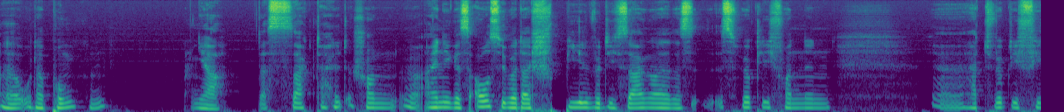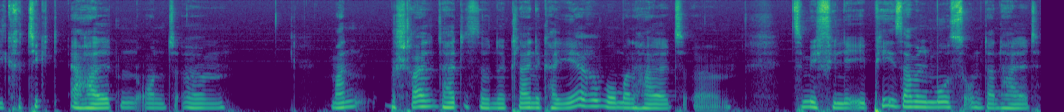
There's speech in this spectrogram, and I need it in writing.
äh, oder Punkten. Ja, das sagt halt schon äh, einiges aus über das Spiel, würde ich sagen. Also das ist wirklich von den, äh, hat wirklich viel Kritik erhalten und ähm, man bestreitet halt so eine kleine Karriere, wo man halt ähm, ziemlich viele EP sammeln muss und dann halt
